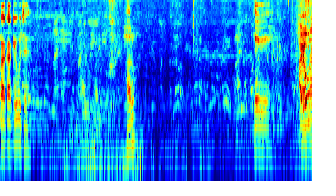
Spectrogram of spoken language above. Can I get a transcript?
કાકા કેવું છે? સારું તે એવું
